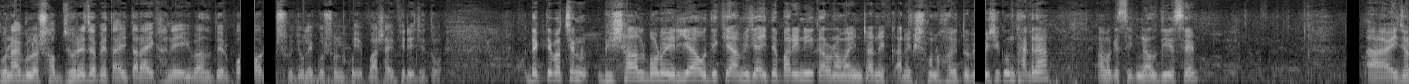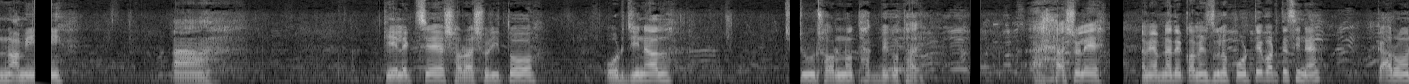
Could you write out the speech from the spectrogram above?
গুণাগুলো সব ঝরে যাবে, তাই তারা এখানে ইবাদতের পর সুযোগ গোসল করে বাসায় ফিরে যেত। দেখতে পাচ্ছেন, বিশাল বড় এরিয়া, ওদিকে আমি যাইতে পারিনি, কারণ আমার ইন্টারনেট কানেকশন হয়তো বেশিক্ষণ থাকে না। আমাকে সিগন্যাল দিয়েছে। এই জন্য আমি কে লিখছে? সরাসরি তো অরিজিনাল চুর স্বর্ণ থাকবে কোথায়? আসলে আমি আপনাদের কমেন্টসগুলো পড়তে পারতেছি না, কারণ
